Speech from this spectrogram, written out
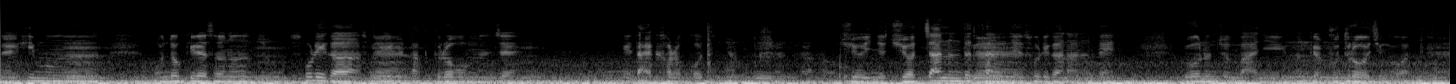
네, 힘은 음. 언덕길에서는 좀 음. 소리가 소리를 네. 딱 들어보면 이제 음. 이게 날카롭거든요. 음. 쥐어 이제 쥐어 짜는 듯한 네. 이제 소리가 나는데 그거는 좀 많이 한결 음. 부드러워진 것 같아요. 네.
